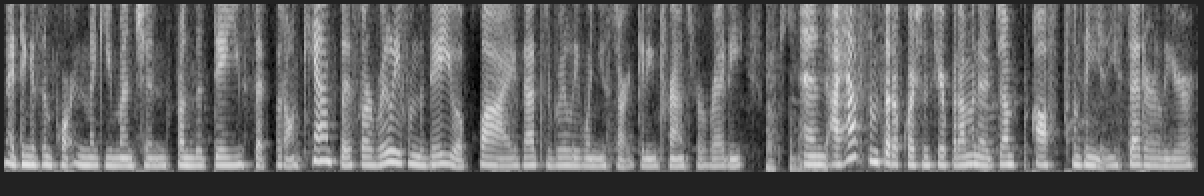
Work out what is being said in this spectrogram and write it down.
And I think it's important, like you mentioned, from the day you set foot on campus, or really from the day you apply, that's really when you start getting transfer ready. Absolutely. And I have some set of questions here, but I'm going to jump off something that you said earlier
